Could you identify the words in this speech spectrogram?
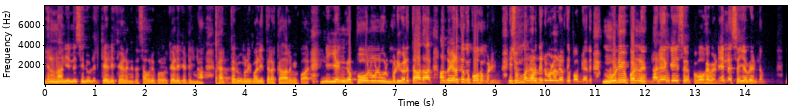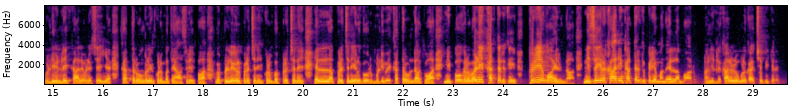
ஏன்னா நான் என்ன செய்யணும்னு கேள்வி கேளுங்க. இந்த சவுளி போல ஒரு கேள்வி கேட்டீங்கன்னா கர்த்தர் உங்களை வழி திறக்க ஆரம்பிப்பார். நீ எங்கே போகணும்னு ஒரு முடிவு எடுத்தாதான் அந்த இடத்துக்கு போக முடியும். நீ சும்மா நடந்துட்டு போனால் நடந்து போக முடியாது. முடிவு பண்ணு. நான் எங்கே செ- போக வேண்டும். என்ன செய்ய வேண்டும்? முடிவு இன்றைக்கு காலையில் செய்ய கர்த்தர் உங்களையும் குடும்பத்தை ஆசிரியப்பார். உங்கள் பிள்ளைகள் பிரச்சனை குடும்ப பிரச்சனை எல்லா பிரச்சனைகளுக்கும் ஒரு முடிவை கர்த்தர் உண்டாக்குவார். நீ போகிற வழி கர்த்தருக்கு பிரியமாக இருந்தால் நீ செய்கிற காரியம் கர்த்தருக்கு பிரியமாக இருந்தால் எல்லாம் மாறும். நான் இன்றைக்கு காலையில் உங்களுக்கு ஆட்சேபிக்கிறேன்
